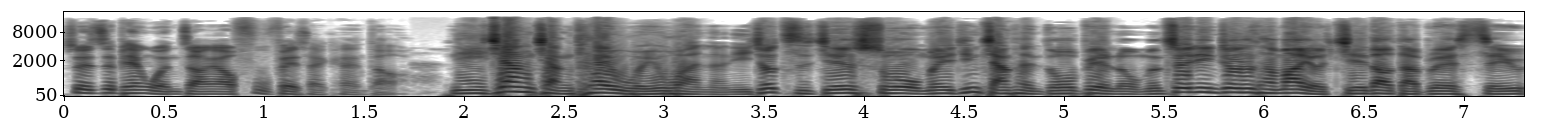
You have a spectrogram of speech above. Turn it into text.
所以这篇文章要付费才看得到。你这样讲太委婉了，你就直接说，我们已经讲很多遍了。我们最近就是他妈有接到 WSJ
